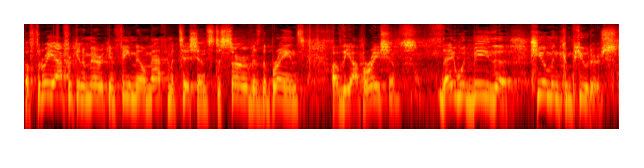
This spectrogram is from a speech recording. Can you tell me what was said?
of three African American female mathematicians to serve as the brains of the operations. They would be the human computers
